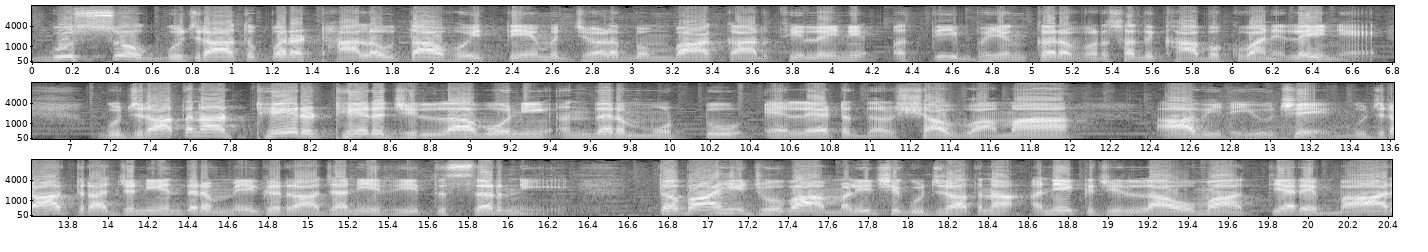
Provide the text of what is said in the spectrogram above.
ગુસ્સો ગુજરાત ઉપર ઠાલવતા હોય તેમ જળબંબાકારથી લઈને અતિ ભયંકર વરસાદ ખાબકવાને લઈને ગુજરાતના ઠેર ઠેર જિલ્લાઓની અંદર મોટું એલર્ટ દર્શાવવામાં આવી રહ્યું છે. ગુજરાત રાજ્યની અંદર મેઘરાજાની રીતસરની તબાહી જોવા મળી છે. ગુજરાતના અનેક જિલ્લાઓમાં અત્યારે બાર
